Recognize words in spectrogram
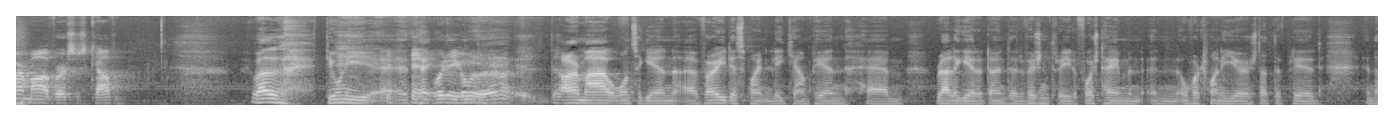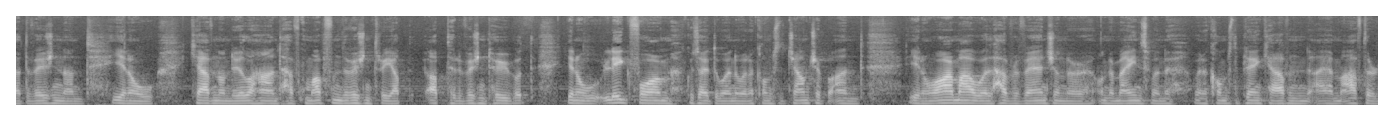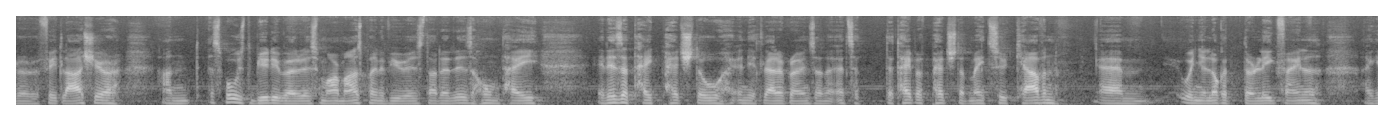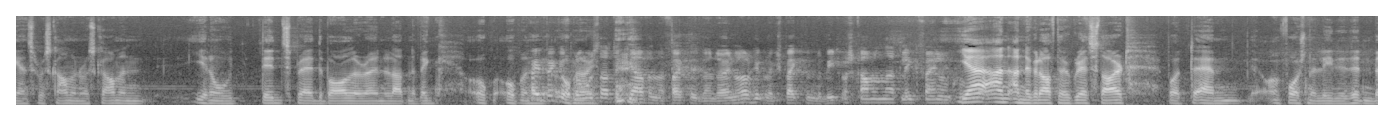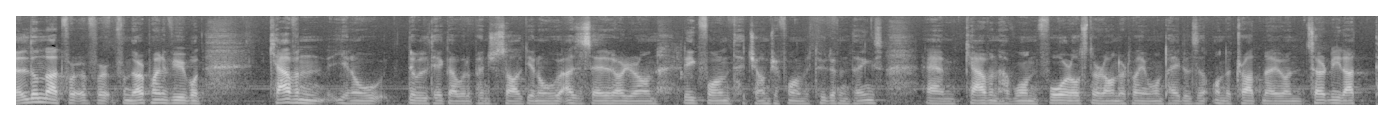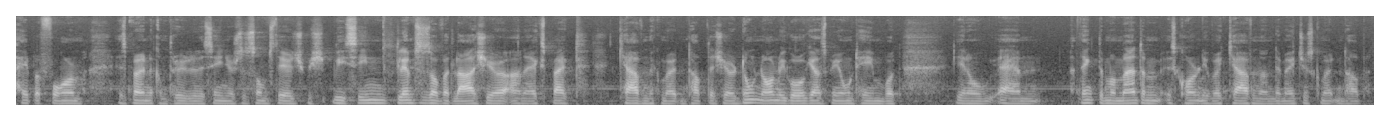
Armagh versus Cavan. Well, the only uh, th- where do you go there? Uh, Armagh once again a very disappointing league campaign, um, relegated down to Division Three, the first time in, in, over 20 years that they've played in that division. And you know, Cavan on the other hand have come up from Division Three up up to Division Two, but you know, league form goes out the window when it comes to the championship. And you know, Armagh will have revenge on their on their minds when when it comes to playing Cavan um, after their defeat last year. And I suppose the beauty about it is, from Armagh's point of view, is that it is a home tie. It is a tight pitch though in the athletic grounds, and it's a, the type of pitch that might suit Cavan. Um, when you look at their league final against Roscommon, Roscommon, you know, did spread the ball around a lot in a big open. open How big a blow was that to Cavan? The fact they've gone down. A lot of people expect them to beat Roscommon in that league final. Yeah, and, and they got off to a great start, but um, unfortunately they didn't build on that for, for, from their point of view. But Cavan, you know, they will take that with a pinch of salt. You know, as I said earlier on, league form to championship form is two different things. Um, Cavan have won four Ulster under 21 titles on the trot now, and certainly that type of form is bound to come through to the seniors at some stage. We we've seen glimpses of it last year, and I expect Cavan to come out on top this year. Don't normally go against my own team, but you know, um, I think the momentum is currently with Cavan, and they might just come out on top.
